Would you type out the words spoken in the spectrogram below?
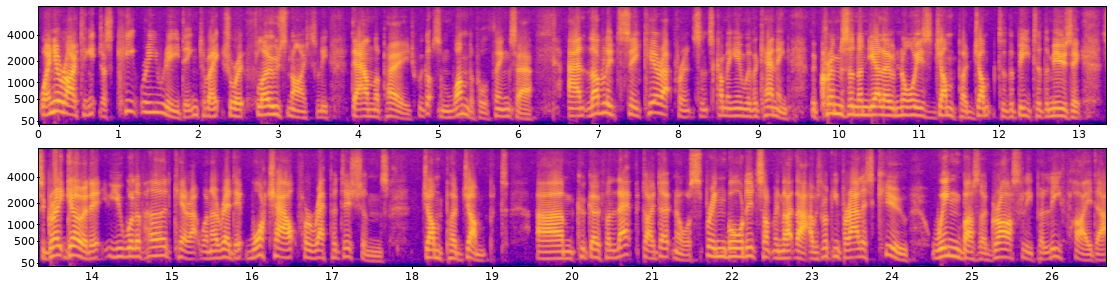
When you're writing it just keep rereading to make sure it flows nicely down the page. We've got some wonderful things there and lovely to see Kirat for instance coming in with a kenning. The crimson and yellow noise jumper jumped to the beat of the music. It's a great go at it. You will have heard Kirat when I read it watch out for repetitions. Jumper jumped um, could go for leapt, I don't know, or springboarded, something like that. I was looking for Alice Q, wing buzzer, grass leaper, leaf hider,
